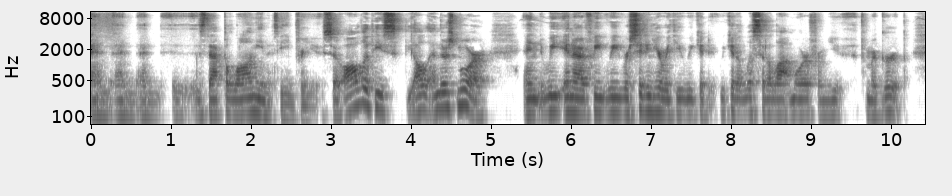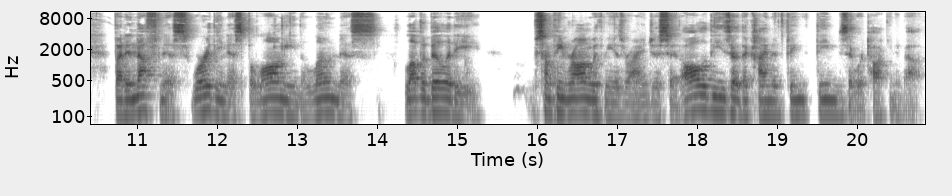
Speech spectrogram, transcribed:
and and and is that belonging a theme for you? So all of these, all and there's more and we you know if we, we were sitting here with you we could we could elicit a lot more from you from a group but enoughness worthiness belonging aloneness lovability something wrong with me as ryan just said all of these are the kind of thing, themes that we're talking about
